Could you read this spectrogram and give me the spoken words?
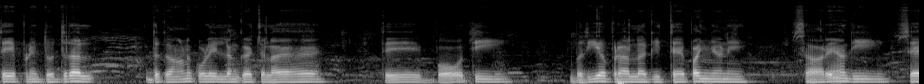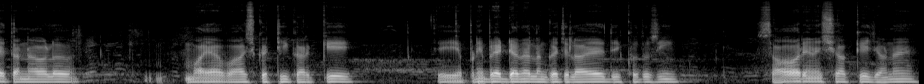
ਤੇ ਆਪਣੇ ਦੁੱਧ ਦਾ ਦੁਕਾਨ ਕੋਲੇ ਲੰਗਰ ਚਲਾਇਆ ਹੈ ਤੇ ਬਹੁਤ ਹੀ ਵਧੀਆ ਉਪਰਾਲਾ ਕੀਤਾ ਹੈ ਭਾਈਆਂ ਨੇ। ਸਾਰਿਆਂ ਦੀ ਸਹਾਇਤਾ ਨਾਲ ਮਾਇਆ ਵਾਸ਼ ਇਕੱਠੀ ਕਰਕੇ ਤੇ ਆਪਣੇ ਬ੍ਰੈਡਾਂ ਦਾ ਲੰਗਰ ਚਲਾਇਆ। ਹੈ। ਦੇਖੋ ਤੁਸੀਂ ਸਾਰਿਆਂ ਨੇ ਛਕ ਕੇ ਜਾਣਾ ਹੈ।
